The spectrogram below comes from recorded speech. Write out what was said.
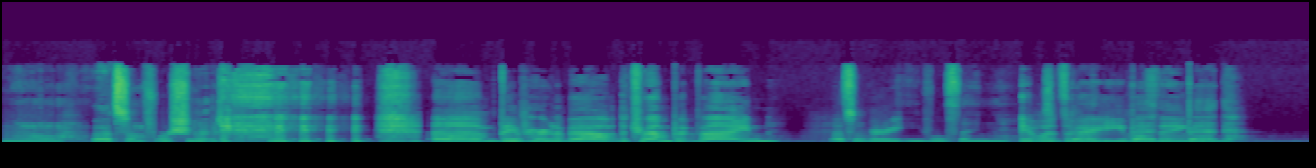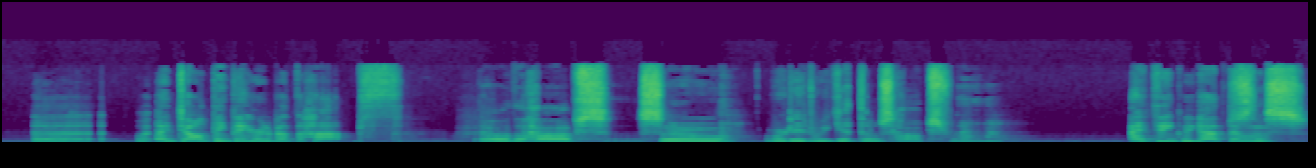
No, that's unfortunate. Um, they've heard about the trumpet vine. That's a very evil thing. It was It's a very evil bad, thing. Bad. Uh, I don't think they heard about the hops. Oh, the hops. So, where did we get those hops from? I think we got them this?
